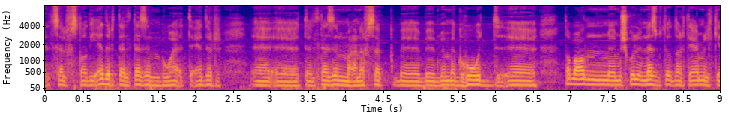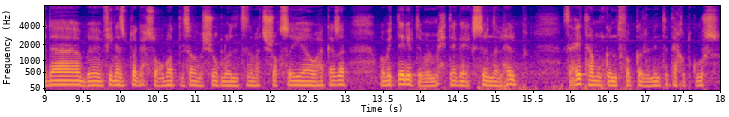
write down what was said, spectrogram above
ال self study قادر تلتزم بوقت قادر آآ تلتزم مع نفسك بمجهود. طبعا مش كل الناس بتقدر تعمل كده. في ناس بتواجه صعوبات بسبب الشغل والالتزامات الشخصية وهكذا وبالتالي بتبقى محتاجة external help. ساعتها ممكن تفكر إن أنت تاخد course.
